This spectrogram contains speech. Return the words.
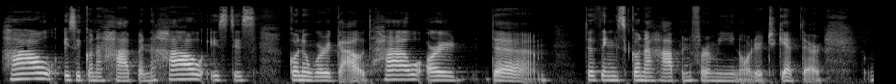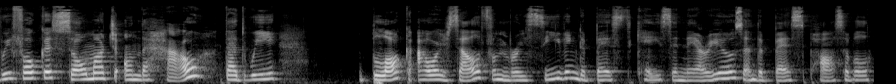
how is it going to happen how is this going to work out how are the the things gonna happen for me in order to get there. We focus so much on the how that we block ourselves from receiving the best case scenarios and the best possible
